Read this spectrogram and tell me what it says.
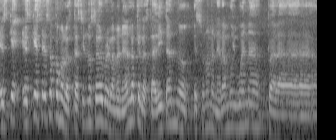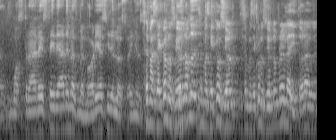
Es que, es que es eso como lo está haciendo Soderbergh, la manera en la que lo está editando es una manera muy buena para mostrar esta idea de las memorias y de los sueños. Se me hacía conocido, el Eso nom- no- se me hacía conocido, se me hacía conocido el nombre de la editora, güey.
